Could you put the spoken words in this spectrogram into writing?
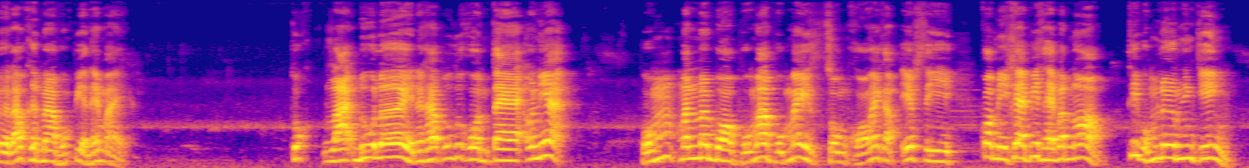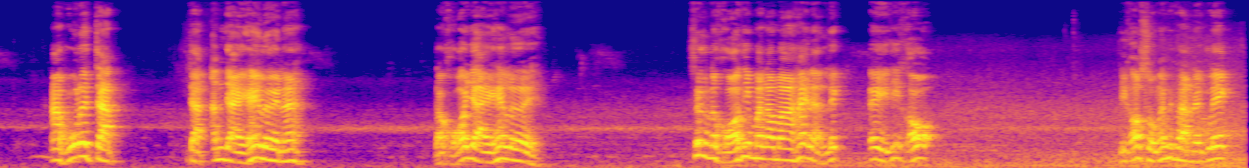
เออรับคืนมาผมเปลี่ยนให้ใหม่ ทุกละดูเลยนะครับ ทุกทุกคนแต่เอาเนี้ยผมมันมาบอกผมว่าผมไม่ส่งของให้กับ FC ก็มีแค่พี่ไทยบ้านนอก ที่ผมลืมจริง ๆ อะผมเลยจัดจัดอันใหญ่ให้เลยนะตะขอใหญ่ให้เลย ซึ่งตะขอที่มันเอามาให้น่ะ เล็ก เอ้ยที่เขาที่เขาส่งให้พี่พันธ์เล็กๆ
